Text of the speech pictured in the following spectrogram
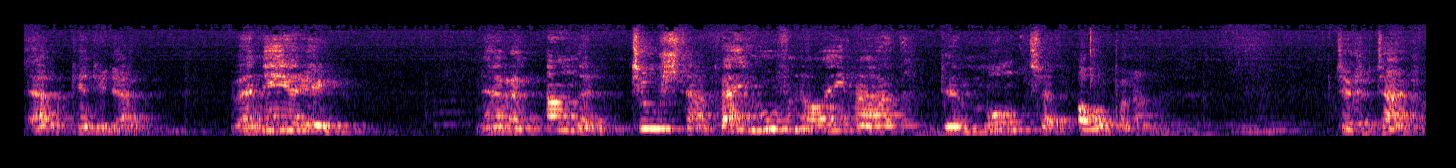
Ja, kent u dat? Wanneer u naar een ander toestaat, wij hoeven alleen maar de mond te openen. Te getuigen.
